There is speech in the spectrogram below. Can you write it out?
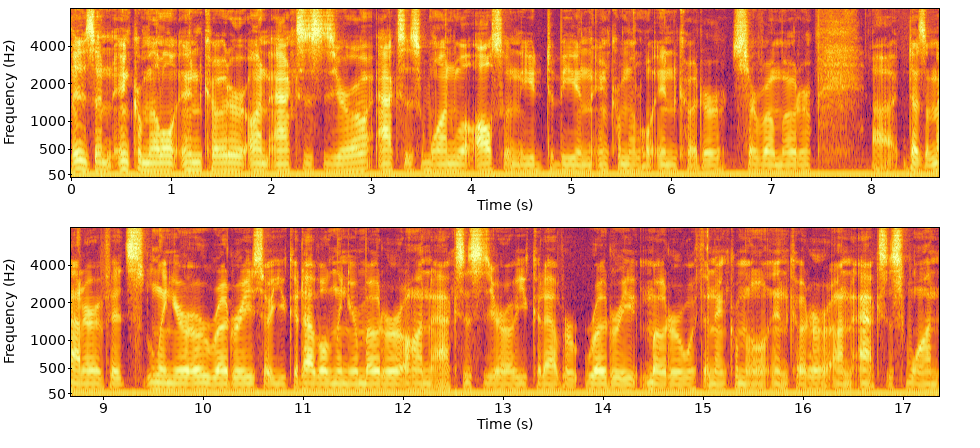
is an incremental encoder on axis 0. Axis 1 will also need to be an incremental encoder servo motor. Uh, doesn't matter if it's linear or rotary, so you could have a linear motor on axis 0, you could have a rotary motor with an incremental encoder on axis 1.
